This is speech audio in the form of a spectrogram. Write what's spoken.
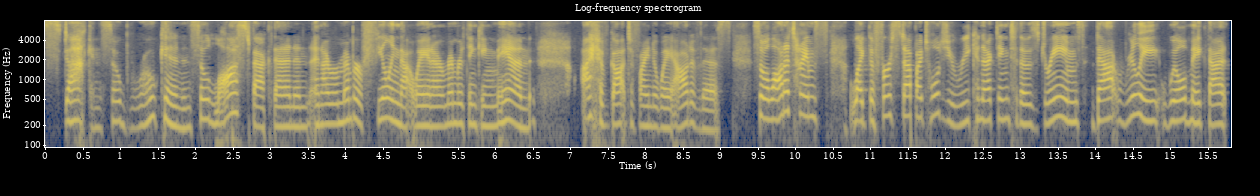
stuck and so broken and so lost back then. And, and I remember feeling that way. And I remember thinking, man, I have got to find a way out of this. So, a lot of times, like the first step I told you, reconnecting to those dreams, that really will make that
